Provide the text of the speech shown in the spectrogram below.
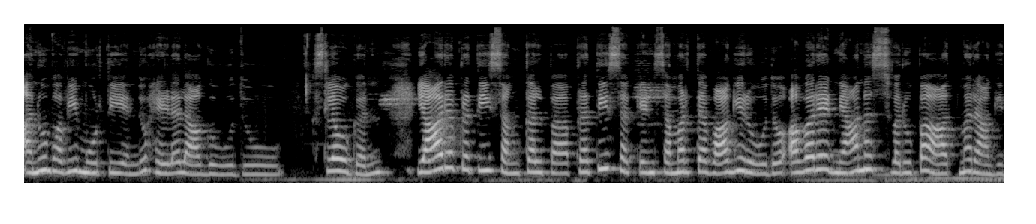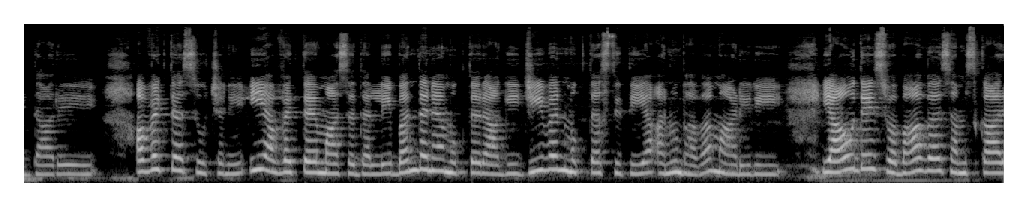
ಅನುಭವಿ ಮೂರ್ತಿ ಎಂದು ಹೇಳಲಾಗುವುದು. ಸ್ಲೋಗನ್, ಯಾರ ಪ್ರತಿ ಸಂಕಲ್ಪ, ಪ್ರತಿ ಸೆಕೆಂಡ್ ಸಮರ್ಥವಾಗಿರುವುದೋ ಅವರೇ ಜ್ಞಾನ ಸ್ವರೂಪ ಆತ್ಮರಾಗಿದ್ದಾರೆ. ಅವ್ಯಕ್ತ ಸೂಚನೆ, ಈ ಅವ್ಯಕ್ತ ಮಾಸದಲ್ಲಿ ಬಂಧನ ಮುಕ್ತರಾಗಿ ಜೀವನ್ ಮುಕ್ತ ಸ್ಥಿತಿಯ ಅನುಭವ ಮಾಡಿರಿ. ಯಾವುದೇ ಸ್ವಭಾವ, ಸಂಸ್ಕಾರ,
